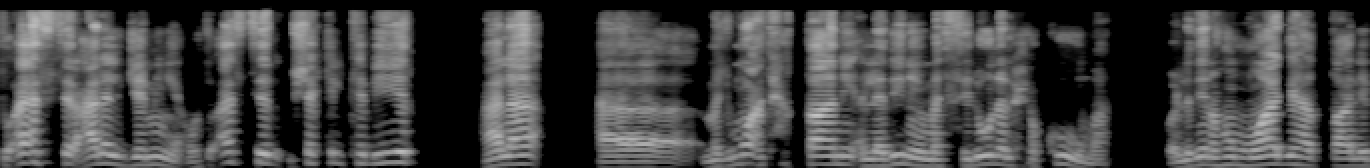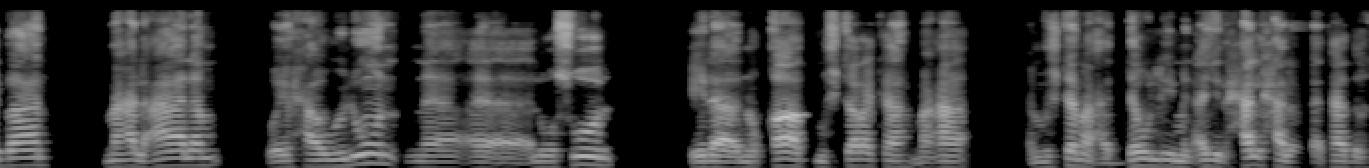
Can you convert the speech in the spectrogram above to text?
تؤثر على الجميع وتؤثر بشكل كبير على آه، مجموعة حقاني الذين يمثلون الحكومة والذين هم مواجهة طالبان مع العالم ويحاولون آه، الوصول إلى نقاط مشتركة مع المجتمع الدولي من أجل حل حالة هذا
